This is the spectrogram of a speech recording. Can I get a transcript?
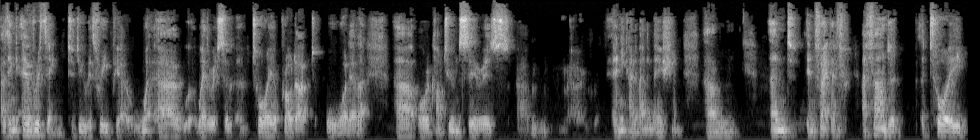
I think, everything to do with 3PO, uh, whether it's a, a, toy, a product, or whatever, uh, or a cartoon series, um, any kind of animation. Um, and in fact, I've, I found a, a toy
